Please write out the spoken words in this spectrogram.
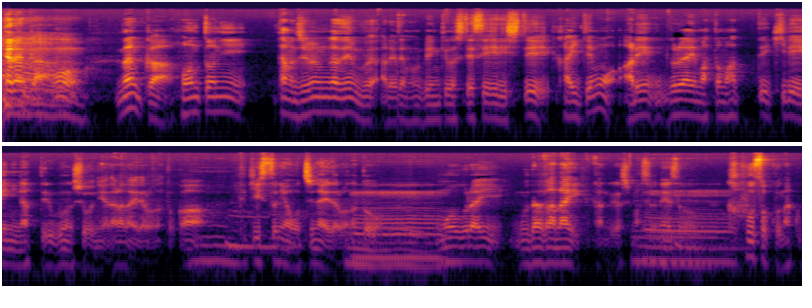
いやなんかもうなんか本当に多分自分が全部あれでも勉強して整理して書いてもあれぐらいまとまって綺麗になってる文章にはならないだろうなとかテキストには落ちないだろうなと思うぐらい無駄がない感じがしますよね。その過不足なく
